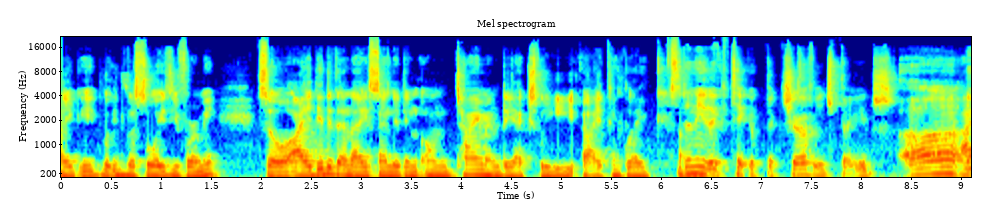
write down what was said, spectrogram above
like it, it was so easy for me so i did it and i sent it in on time and they actually i think like So then you like take a picture of each page. uh i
